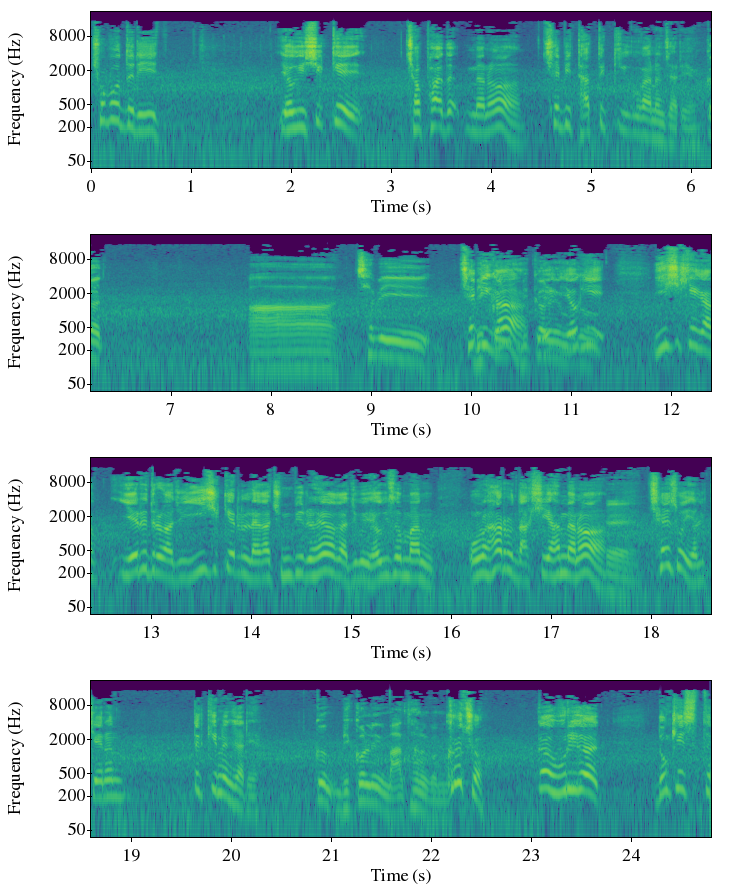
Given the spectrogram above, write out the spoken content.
초보들이 여기 쉽게 접하면은 채비 다 뜯기고 가는 자리예요. 그니까, 아, 채비. 채비가 여- 여기 20개가 예를 들어가지고 20개를 내가 준비를 해가지고 여기서만 오늘 하루 낚시하면은 네. 최소 10개는 뜯기는 자리야. 그 밑걸림이 많다는 겁니다. 그렇죠. 그러니까 우리가 논캐스트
